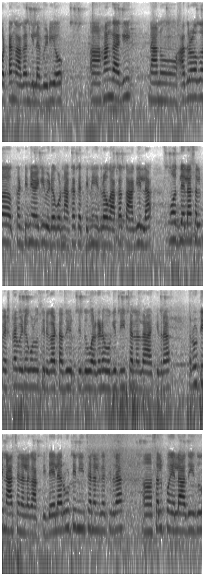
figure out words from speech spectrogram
ಕೊಟ್ಟಂಗೆ ಆಗಂಗಿಲ್ಲ ವಿಡಿಯೋ ಹಾಗಾಗಿ ನಾನು ಅದ್ರೊಳಗೆ ಕಂಟಿನ್ಯೂ ಆಗಿ ವಿಡಿಯೋಗಳ್ನ ಹಾಕಕತ್ತೀನಿ. ಇದ್ರೊಳಗೆ ಹಾಕೋಕ್ಕಾಗಿಲ್ಲ ಮೊದಲೆಲ್ಲ ಸ್ವಲ್ಪ ಎಕ್ಸ್ಟ್ರಾ ವಿಡಿಯೋಗಳು ತಿರುಗಾಟ ಅದು ಇರ್ತಿದ್ವು. ಹೊರಗಡೆ ಹೋಗಿದ್ದು ಈ ಚಾನಲ್ದಾಗ ಹಾಕಿದ್ರೆ. ರೂಟೀನ್ ಆ ಚಾನಲ್ಗೆ ಹಾಕ್ತಿದ್ದೆ. ಇಲ್ಲ ರೂಟೀನ್ ಈ ಚಾನಲ್ಗೆ ಹಾಕಿದ್ರೆ ಸ್ವಲ್ಪ ಎಲ್ಲ ಅದು ಇದು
